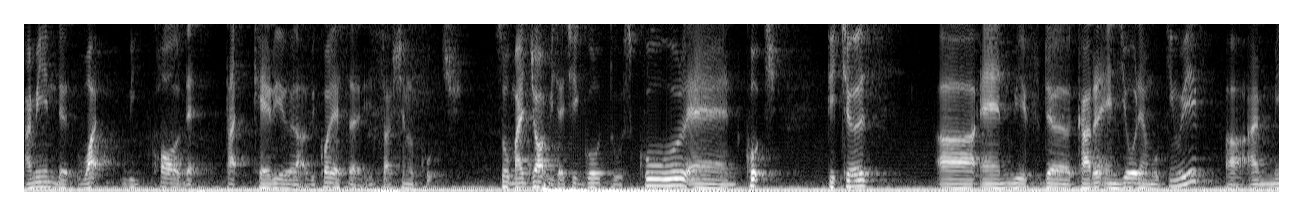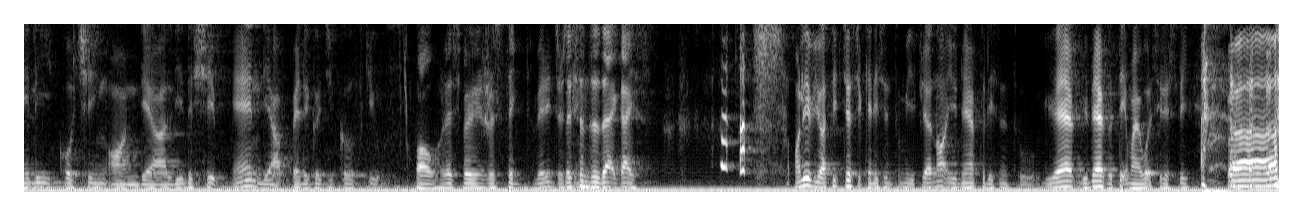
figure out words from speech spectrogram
I mean the what we call that type career lah. We call it as an instructional coach. So my job is actually go to school and coach teachers. Uh, and with the current NGO that I'm working with, uh, I'm mainly coaching on their leadership and their pedagogical skills. Wow, that's very interesting. Very interesting. Listen to that, guys. Only if you are teachers you can listen to me. If you are not, you don't have to listen to. You have you don't have to take my word seriously. uh,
